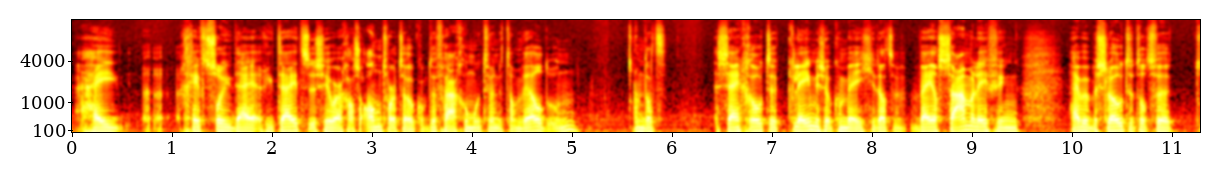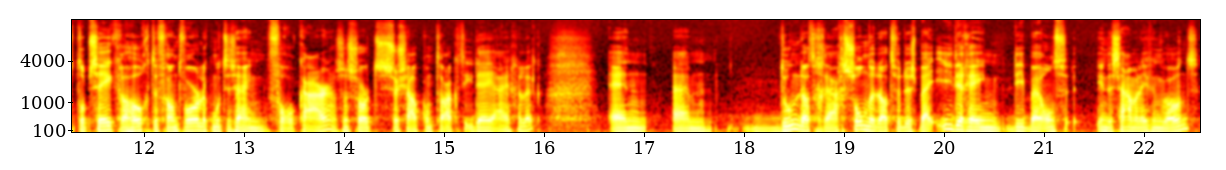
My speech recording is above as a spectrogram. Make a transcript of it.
Hij eh, geeft solidariteit dus heel erg als antwoord ook op de vraag hoe moeten we het dan wel doen. Omdat zijn grote claim is ook een beetje dat wij als samenleving hebben besloten dat we tot op zekere hoogte verantwoordelijk moeten zijn voor elkaar. Als een soort sociaal contract idee eigenlijk. En ehm, doen dat graag zonder dat we dus bij iedereen die bij ons in de samenleving woont,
